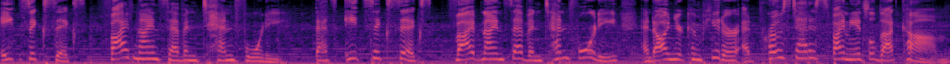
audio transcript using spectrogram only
866 597 1040. That's 866 597 1040 and on your computer at prostatisfinancial.com.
